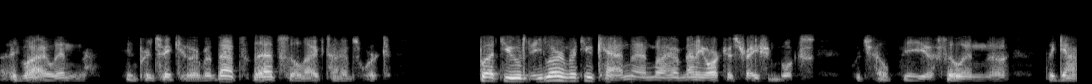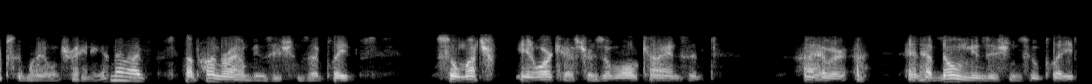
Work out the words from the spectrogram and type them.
a violin in particular, but that's that's a lifetime's work. But you you learn what you can, and I have many orchestration books which help me uh, fill in uh, the gaps of my own training. And then I've I've hung around musicians. I've played so much in orchestras of all kinds that I have a, and have known musicians who played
